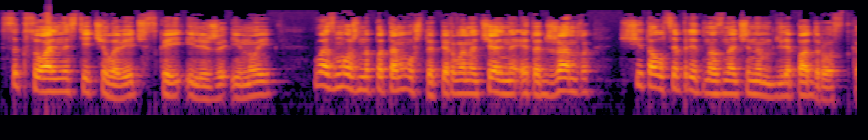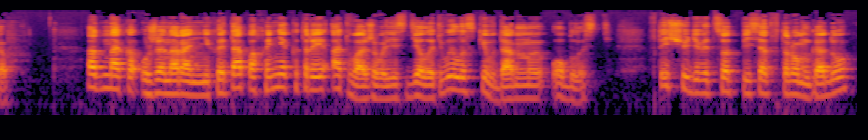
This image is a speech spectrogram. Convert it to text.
сексуальности человеческой или же иной, возможно потому, что первоначально этот жанр считался предназначенным для подростков. Однако уже на ранних этапах некоторые отваживались делать вылазки в данную область. В 1952 году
